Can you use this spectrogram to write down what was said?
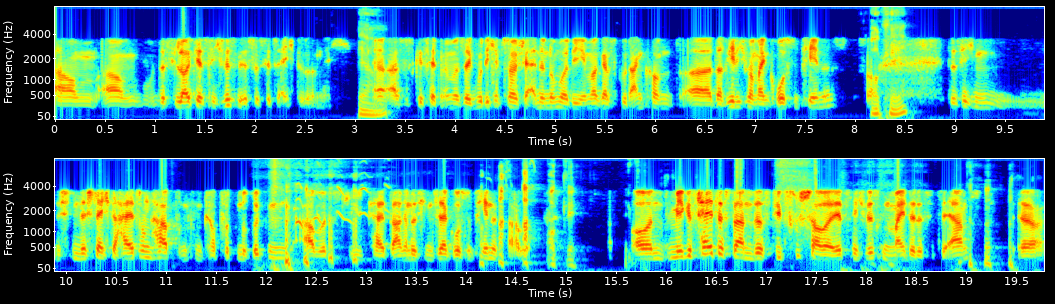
ähm, ähm, dass die Leute jetzt nicht wissen, ist das jetzt echt oder nicht. Ja. ja also es gefällt mir immer sehr gut. Ich habe zum Beispiel eine Nummer, die immer ganz gut ankommt, äh, da rede ich über meinen großen Penis. So. Okay. Dass ich ein, eine schlechte Haltung habe und einen kaputten Rücken, aber das liegt halt darin, dass ich einen sehr großen Penis habe. okay. Und mir gefällt es dann, dass die Zuschauer jetzt nicht wissen, meint er das jetzt ernst? ja.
